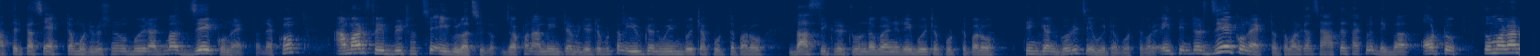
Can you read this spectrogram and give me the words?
হাতের কাছে একটা মোটিভেশনাল বই রাখবা যে কোনো একটা। দেখো, আমার ফেভারিট হচ্ছে এইগুলা ছিল। যখন আমি ইন্টারমিডিয়েটে পড়তাম ইউ ক্যান উইন বইটা পড়তে পারো দ্য সিক্রেট রোন্ডা ব্যানের এই বইটা পড়তে পারো থিঙ্ক অ্যান্ড গরিচ এই বইটা পড়তে পারো। এই তিনটার যে কোনো একটা তোমার কাছে হাতে থাকলে দেখবা অটো তোমার আর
